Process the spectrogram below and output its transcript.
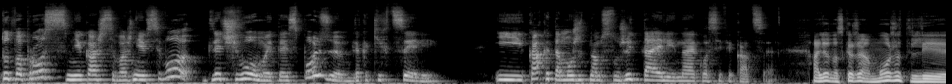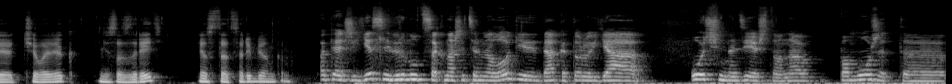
Тут вопрос, мне кажется, важнее всего, для чего мы это используем, для каких целей, и как это может нам служить та или иная классификация. Алена, скажи, а может ли человек не созреть и остаться ребенком? Опять же, если вернуться к нашей терминологии, да, которую я очень надеюсь, что она поможет э,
